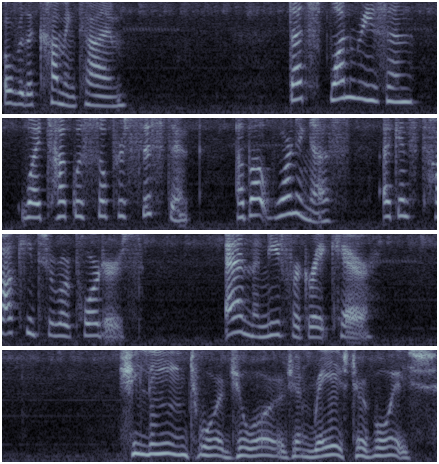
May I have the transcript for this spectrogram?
over the coming time. That's one reason why Tuck was so persistent about warning us against talking to reporters and the need for great care. She leaned toward George and raised her voice.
